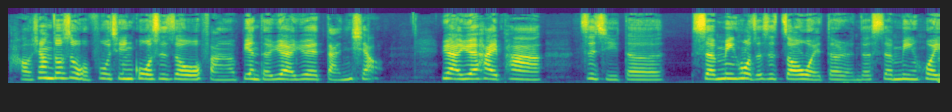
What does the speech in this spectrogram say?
好像都是我父亲过世之后，我反而变得越来越胆小。越来越害怕自己的生命，或者是周围的人的生命会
